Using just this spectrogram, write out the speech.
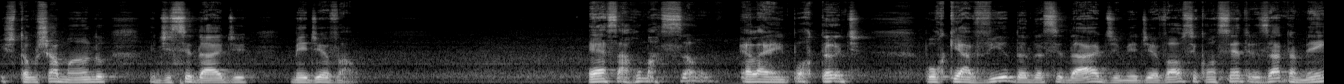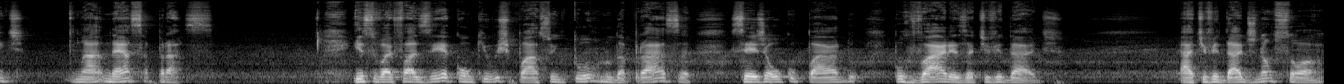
estamos chamando de cidade medieval essa arrumação ela é importante porque a vida da cidade medieval se concentra exatamente na, nessa praça. Isso vai fazer com que o espaço em torno da praça seja ocupado por várias atividades. Atividades não só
